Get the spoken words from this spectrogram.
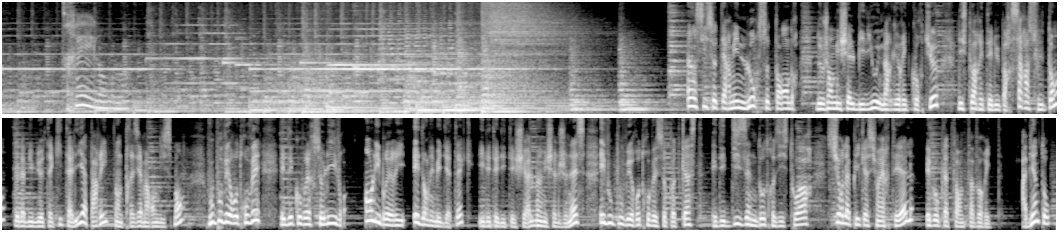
très longuement. Ainsi se termine L'ours tendre de Jean-Michel Biliou et Marguerite Courtieux. L'histoire est élue par Sarah Sultan de la Bibliothèque Italie à Paris, dans le 13e arrondissement. Vous pouvez retrouver et découvrir ce livre en librairie et dans les médiathèques. Il est édité chez Albin Michel Jeunesse. Et vous pouvez retrouver ce podcast et des dizaines d'autres histoires sur l'application RTL et vos plateformes favorites. À bientôt!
